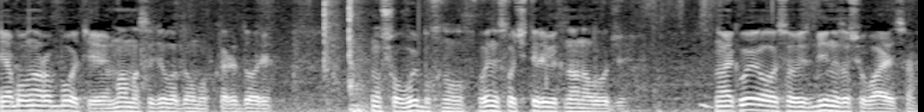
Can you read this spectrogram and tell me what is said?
Я був на роботі, мама сиділа вдома в коридорі. Ну що, вибухнув, винесло чотири вікна на лоджі. Ну, як виявилося, ОСБ не зашивається.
